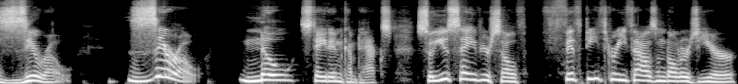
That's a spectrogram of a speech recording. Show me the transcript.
zero. Zero. No state income tax. So you save yourself $53,000 a year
